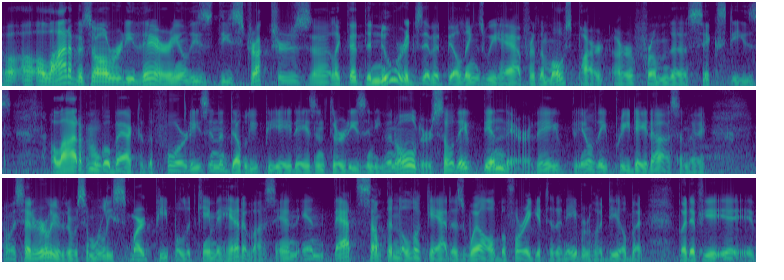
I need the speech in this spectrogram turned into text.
A, lot of it's already there. You know, these these structures, uh, like the, the newer exhibit buildings we have, for the most part, are from the 60s. A lot of them go back to the 40s and the WPA days and 30s and even older. So they've been there. They, you know, they predate us. And I, you know, I said earlier, there were some really smart people that came ahead of us, and, and that's something to look at as well before I get to the neighborhood deal. But but if you if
